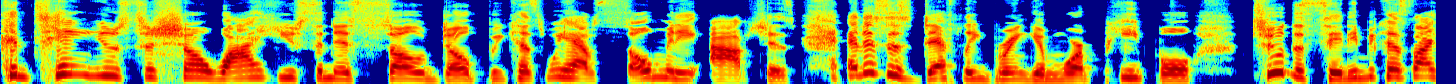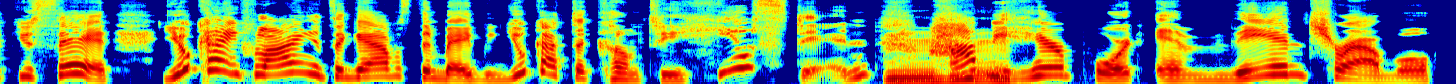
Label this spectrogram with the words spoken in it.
continues to show why Houston is so dope because we have so many options, and this is definitely bringing more people to the city. Because, like you said, you can't fly into Galveston, baby. You got to come to Houston, mm-hmm. Hobby Airport, and then travel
